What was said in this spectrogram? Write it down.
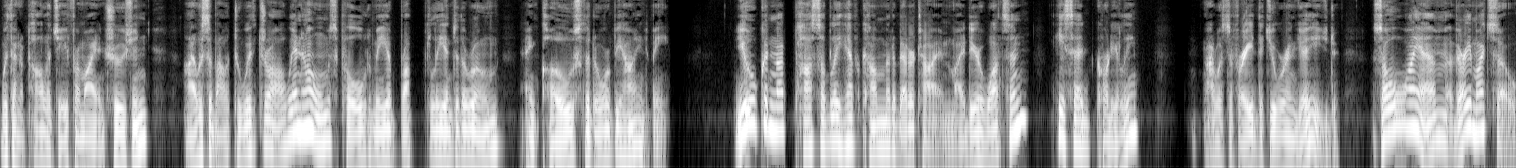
With an apology for my intrusion, I was about to withdraw when Holmes pulled me abruptly into the room and closed the door behind me. You could not possibly have come at a better time, my dear Watson, he said cordially. I was afraid that you were engaged. So I am, very much so.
